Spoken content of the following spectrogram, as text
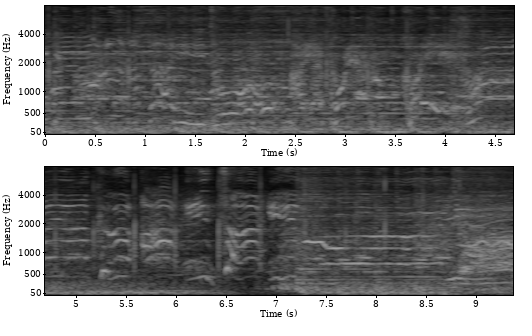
剣赤いとあやこりゃのこり早く会いたいの。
